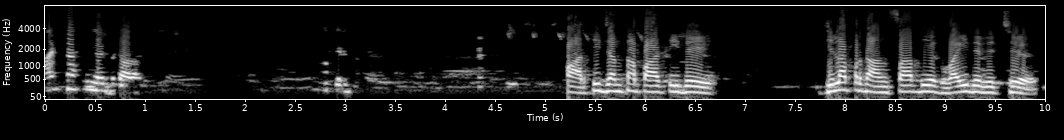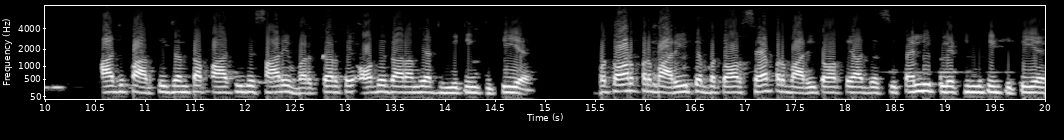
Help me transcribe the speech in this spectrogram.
ਅੱਜ ਤੱਕ ਨਹੀਂ ਬਟਾਲਾ ਭਾਰਤੀ ਜਨਤਾ ਪਾਰਟੀ ਦੇ ਜ਼ਿਲ੍ਹਾ ਪ੍ਰਧਾਨ ਸਾਹਿਬ ਦੀ ਅਗਵਾਈ ਦੇ ਵਿੱਚ ਅੱਜ ਭਾਰਤੀ ਜਨਤਾ ਪਾਰਟੀ ਦੇ ਸਾਰੇ ਵਰਕਰ ਤੇ ਅਹੁਦੇਦਾਰਾਂ ਦੀ ਅੱਜ ਮੀਟਿੰਗ ਕੀਤੀ ਹੈ। ਬਤੌਰ ਪ੍ਰਭਾਰੀ ਤੇ ਬਤੌਰ ਸਹਿ ਪ੍ਰਭਾਰੀ ਤੌਰ ਤੇ ਅੱਜ ਅਸੀਂ ਪਹਿਲੀ ਪਲੇਠੀ ਮੀਟਿੰਗ ਕੀਤੀ ਹੈ,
